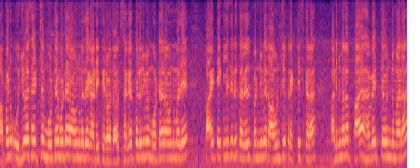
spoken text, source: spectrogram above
आपण उजव्या साईडच्या मोठ्या मोठ्या राऊंडमध्ये गाडी फिरवत आहोत. सगळ्यात पहिले तुम्ही मोठ्या राऊंडमध्ये पाय टेकले तरी चालेल पण तुम्ही राऊंडची प्रॅक्टिस करा आणि तुम्हाला पाय हवेत ठेवून तुम्हाला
